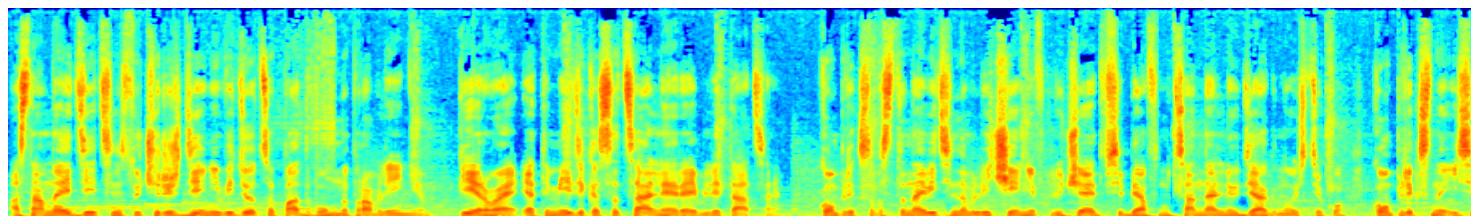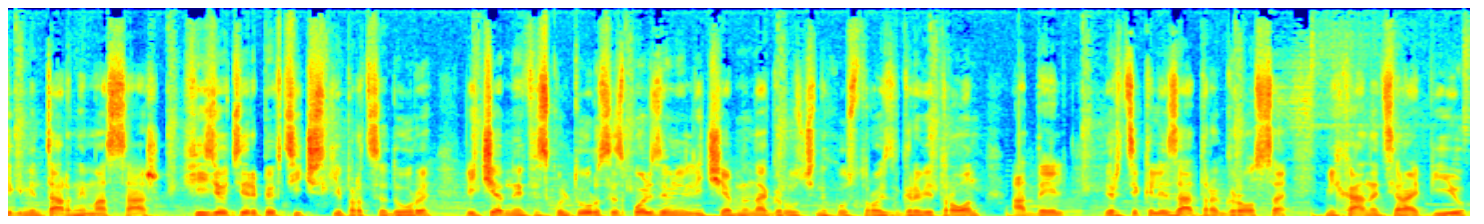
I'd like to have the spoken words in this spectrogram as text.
Основная деятельность учреждений ведется по двум направлениям. Первое – это медико-социальная реабилитация. Комплекс восстановительного лечения включает в себя функциональную диагностику, комплексный и сегментарный массаж, физиотерапевтические процедуры, лечебную физкультуру с использованием лечебно-нагрузочных устройств гравитрон, адель, вертикализатора Гросса, механотерапию,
